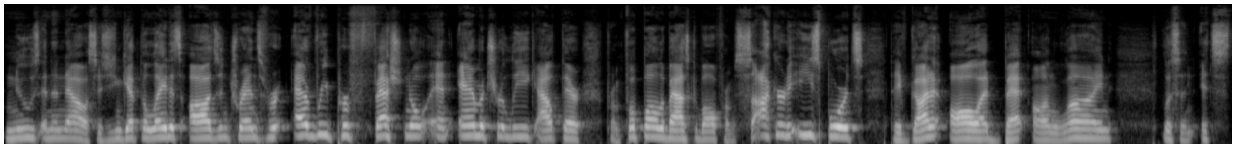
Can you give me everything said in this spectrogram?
news, and analysis. You can get the latest odds and trends for every professional and amateur league out there, from football to basketball, from soccer to esports. They've got it all at Bet Online. Listen, it's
